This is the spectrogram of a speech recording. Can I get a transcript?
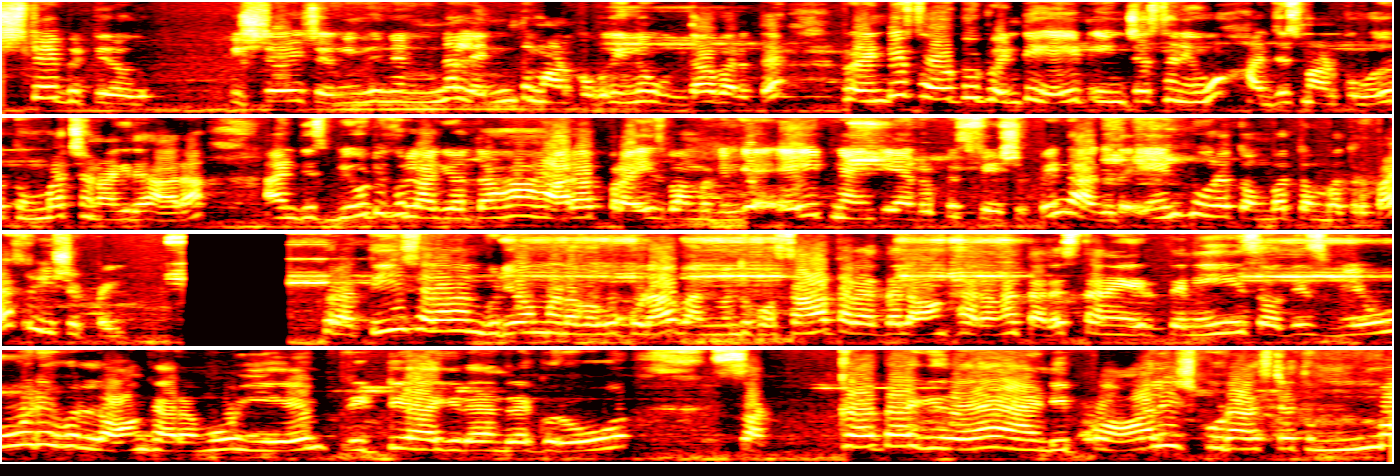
ಇಷ್ಟೇ ಬಿಟ್ಟಿರೋದು. ಇಷ್ಟೇ ನೀವು ಇನ್ನ ಲೆಂತ್ ಮಾಡ್ಕೋಬಹುದು ಇನ್ನು ಉದ್ದ ಬರುತ್ತೆ. Twenty four to twenty eight inches ನೀವು ಅಡ್ಜಸ್ಟ್ ಮಾಡ್ಕೋಬಹುದು ತುಂಬಾ ಚೆನ್ನಾಗಿದೆ ಹಾರ. ಅಂಡ್ ದಿಸ್ ಬ್ಯೂಟಿಫುಲ್ ಆಗಿರುವಂತಹ ಹಾರ ಪ್ರೈಸ್ ಬಂದ್ಬಿಟ್ಟು ನಿಮಗೆ eight ninety nine rupees free shipping ಆಗಿದೆ ಎಂಟುನೂರ ತೊಂಬತ್ತೊಂಬತ್ತು ರೂಪಾಯಿ ಫ್ರೀ ಶಿಪ್ಪಿಂಗ್ ಪ್ರತಿ ಸಲ ನಾನು ವಿಡಿಯೋ ಮಾಡುವಾಗ ಕೂಡ ಒಂದೊಂದು ಹೊಸ ತರಹದ ಲಾಂಗ್ ಹಾರನ ತರಿಸ್ತಾನೆ ಇರ್ತೀನಿ. ಸೊ ದಿಸ್ ಬ್ಯೂಟಿಫುಲ್ ಲಾಂಗ್ ಹಾರಮು ಏನ್ ಪ್ರಿಟಿ ಆಗಿದೆ ಅಂದ್ರೆ ಗುರು. ಸಖತ್ತಾಗಿದೆ ಅಂಡ್ ಈ ಪಾಲಿಶ್ ಕೂಡ ಅಷ್ಟೇ ತುಂಬಾ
